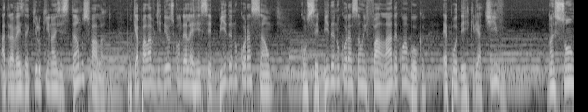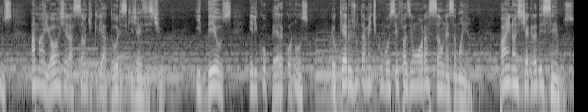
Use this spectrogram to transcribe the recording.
através daquilo que nós estamos falando. Porque a palavra de Deus, quando ela é recebida no coração, concebida no coração e falada com a boca, é poder criativo. Nós somos a maior geração de criadores que já existiu e Deus, ele coopera conosco. Eu quero juntamente com você fazer uma oração nessa manhã. Pai, nós te agradecemos.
